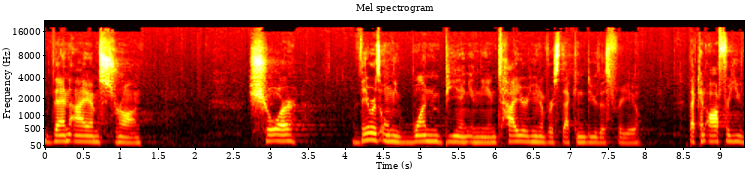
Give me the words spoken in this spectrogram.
then I am strong. Sure, there is only one being in the entire universe that can do this for you that can offer you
